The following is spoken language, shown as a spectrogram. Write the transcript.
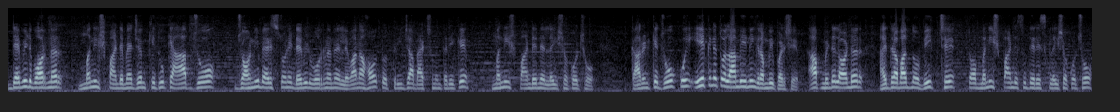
David Warner Manish Pandey. મેં જેમ કીધું કે આપ જો જોની બેરિસ્ટોને ડેવિડ વોર્નરને લેવાના હો, તો ત્રીજા બેટ્સમેન તરીકે મનીષ પાંડેને લઈ શકો છો. કારણ કે જો કોઈ એકને તો લાંબી ઇનિંગ રમવી પડશે. આપ મિડલ ઓર્ડર હૈદરાબાદનો વીક છે, તો મનીષ પાંડે સુધી રિસ્ક લઈ શકો છો.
